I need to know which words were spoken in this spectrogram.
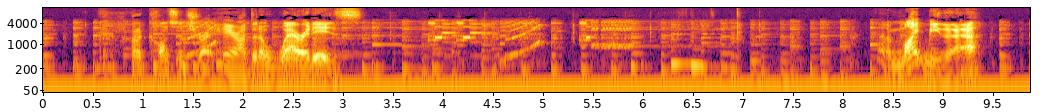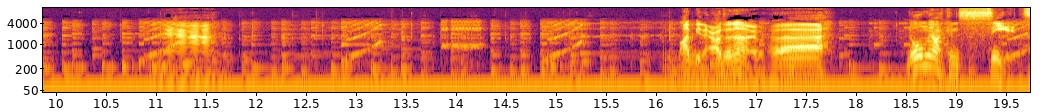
I gotta concentrate here. I don't know where it is. It might be there. Nah. It might be there, I don't know. Uh, normally I can see it.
